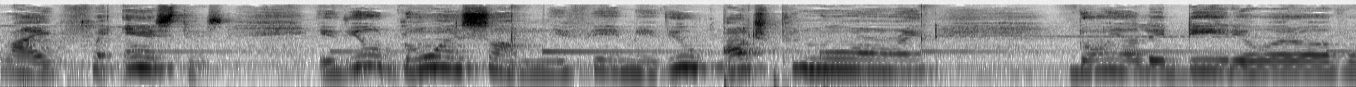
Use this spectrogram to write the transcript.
like for instance, if you doing something, you feel me? If you entrepreneuring, doing your little deed or whatever.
